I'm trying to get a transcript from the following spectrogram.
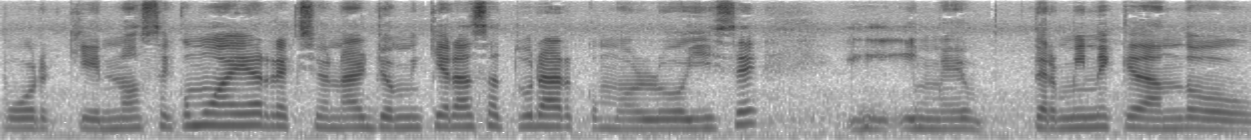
porque no sé cómo vaya a reaccionar. Yo me quiera saturar como lo hice y, y me termine quedando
